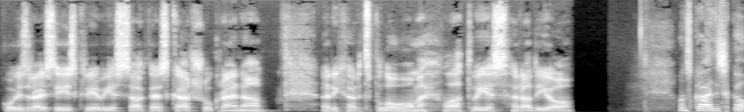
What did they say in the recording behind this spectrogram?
ko izraisījis Krievijas sāktais karš Ukrainā. Rihards Plūme, Latvijas radio un skaidrs, ka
